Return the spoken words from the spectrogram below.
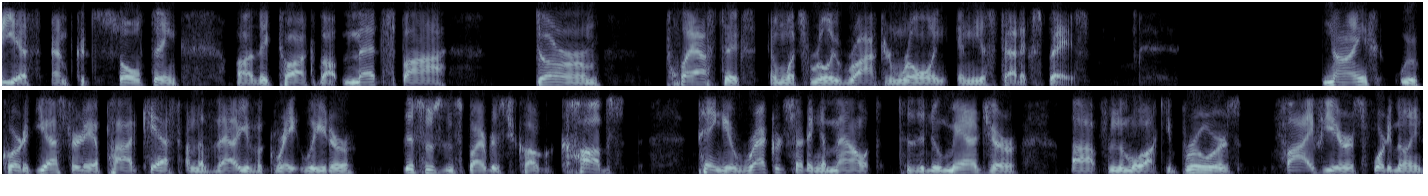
BSM Consulting. Uh, they talk about med spa, derm, plastics, and what's really rock and rolling in the aesthetic space. Ninth, we recorded yesterday a podcast on the value of a great leader. This was inspired by the Chicago Cubs paying a record setting amount to the new manager uh, from the Milwaukee Brewers, five years, $40 million.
